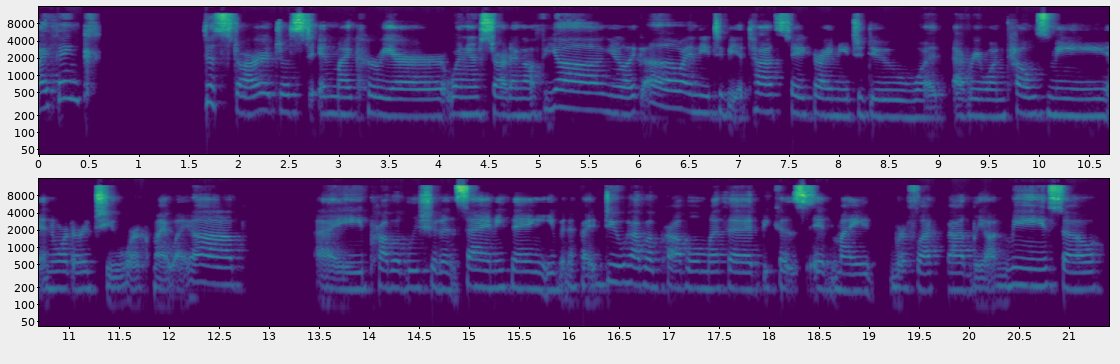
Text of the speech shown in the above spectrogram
I think to start just in my career, when you're starting off young, you're like, oh, I need to be a task taker. I need to do what everyone tells me in order to work my way up. I probably shouldn't say anything, even if I do have a problem with it, because it might reflect badly on me. So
